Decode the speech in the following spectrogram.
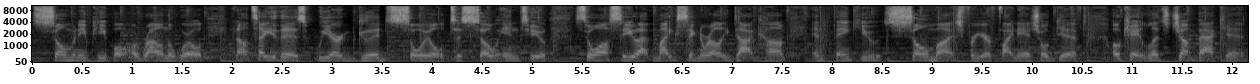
so many people around the world. And I'll tell you this, we are good soil to sow into. So I'll see you at MikeSignorelli.com and thank you so much for your financial gift. Okay, let's jump back in.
